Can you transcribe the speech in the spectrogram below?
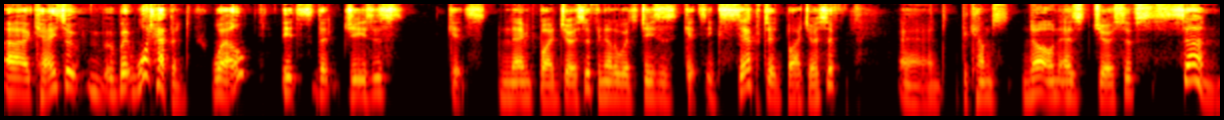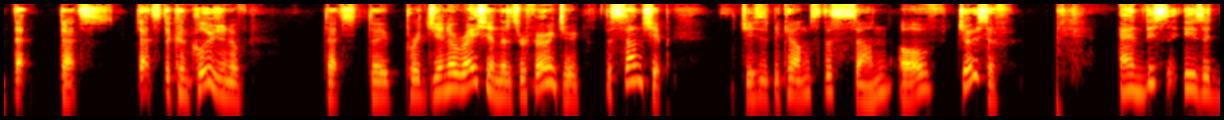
Okay, so, but what happened? Well, it's that Jesus gets named by Joseph. In other words, Jesus gets accepted by Joseph and becomes known as Joseph's son. That that's that's the conclusion of that's the progeneration that it's referring to, the sonship. Jesus becomes the son of Joseph. And this is a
